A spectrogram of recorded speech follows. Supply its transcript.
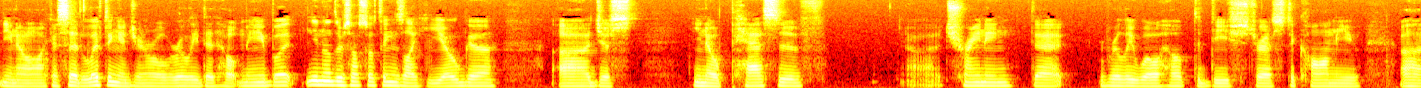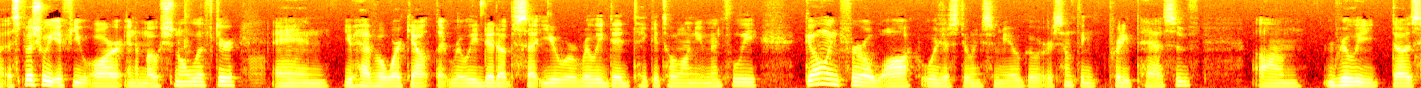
You know, like I said, lifting in general really did help me, but you know, there's also things like yoga, uh, just you know, passive uh, training that really will help to de-stress, to calm you, uh, especially if you are an emotional lifter and you have a workout that really did upset you or really did take a toll on you mentally. Going for a walk or just doing some yoga or something pretty passive um, really does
